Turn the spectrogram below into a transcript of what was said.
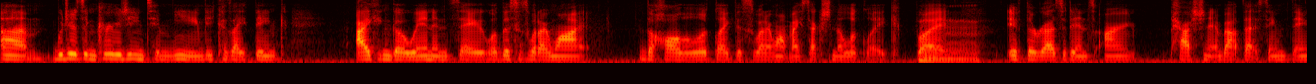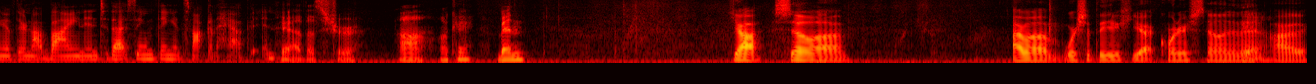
um, which is encouraging to me because I think I can go in and say, well, this is what I want the hall to look like, this is what I want my section to look like. But Mm. if the residents aren't passionate about that same thing, if they're not buying into that same thing, it's not going to happen. Yeah, that's true. Ah, okay. Ben. Yeah. So uh, I'm a worship leader here at Cornerstone, and then Yeah. I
